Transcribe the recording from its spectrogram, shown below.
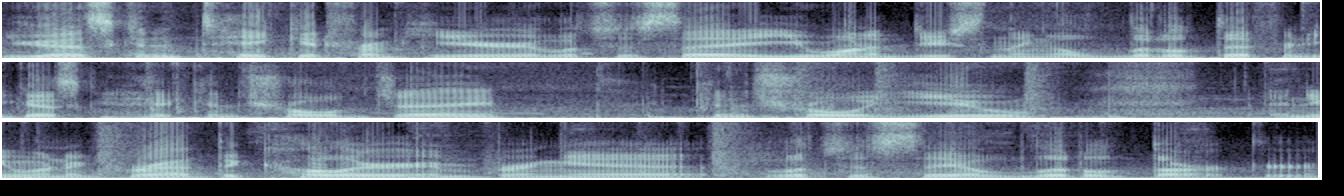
You guys can take it from here. Let's just say you want to do something a little different. You guys can hit control J control U and you want to grab the color and bring it, let's just say a little darker.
